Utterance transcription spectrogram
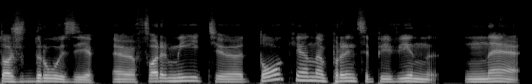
Тож, друзі, е, форміть е, токен. В принципі, він не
